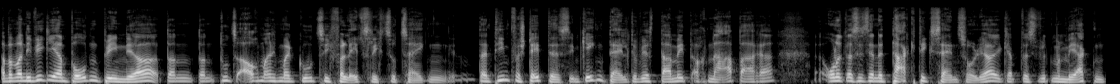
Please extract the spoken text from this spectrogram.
Aber wenn ich wirklich am Boden bin, ja, dann, dann tut es auch manchmal gut, sich verletzlich zu zeigen. Dein Team versteht das. Im Gegenteil, du wirst damit auch nahbarer, ohne dass es eine Taktik sein soll. Ja, ich glaube, das wird man merken.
